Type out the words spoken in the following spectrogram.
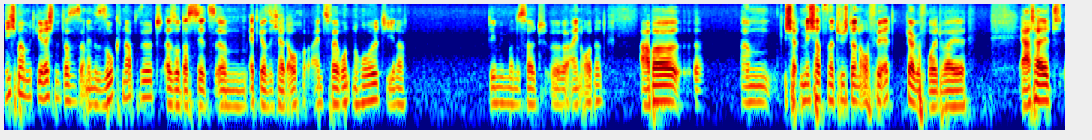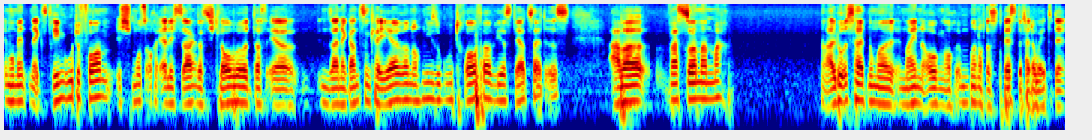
nicht mal mit gerechnet, dass es am Ende so knapp wird. Also, dass jetzt ähm, Edgar sich halt auch ein, zwei Runden holt, je nachdem, wie man das halt äh, einordnet. Aber äh, ähm, ich, mich hat es natürlich dann auch für Edgar gefreut, weil er hat halt im Moment eine extrem gute Form. Ich muss auch ehrlich sagen, dass ich glaube, dass er in seiner ganzen Karriere noch nie so gut drauf war, wie es derzeit ist. Aber was soll man machen? Aldo ist halt nun mal in meinen Augen auch immer noch das beste Featherweight der,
